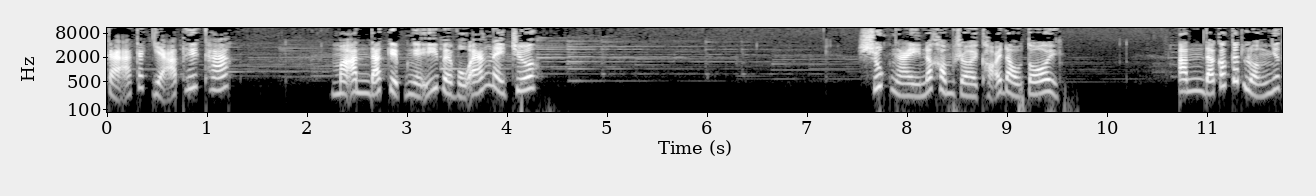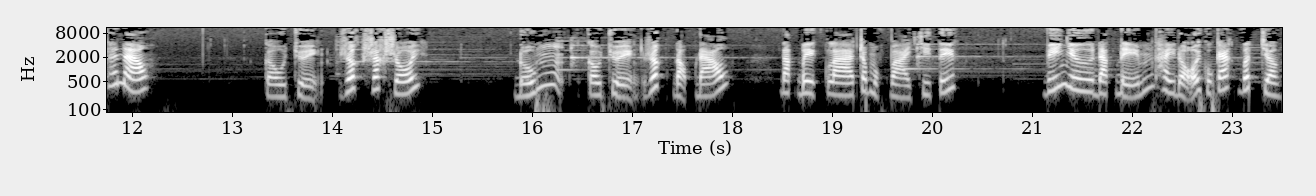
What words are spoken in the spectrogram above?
cả các giả thiết khác. Mà anh đã kịp nghĩ về vụ án này chưa? Suốt ngày nó không rời khỏi đầu tôi. Anh đã có kết luận như thế nào? Câu chuyện rất rắc rối. Đúng, câu chuyện rất độc đáo đặc biệt là trong một vài chi tiết, ví như đặc điểm thay đổi của các vết chân.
